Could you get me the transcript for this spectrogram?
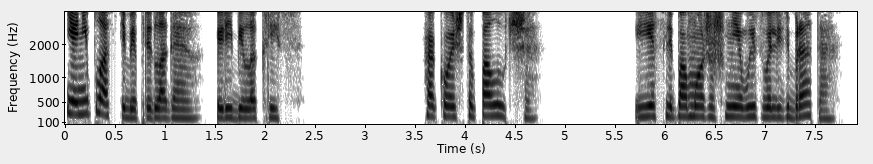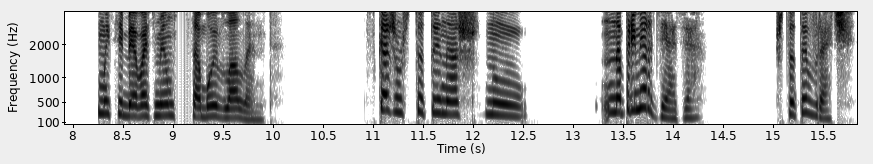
Я не пласт тебе предлагаю», — перебила Крис. «А кое-что получше. Если поможешь мне вызволить брата, мы тебя возьмем с собой в Лаленд. Скажем, что ты наш, ну, например, дядя, что ты врач.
